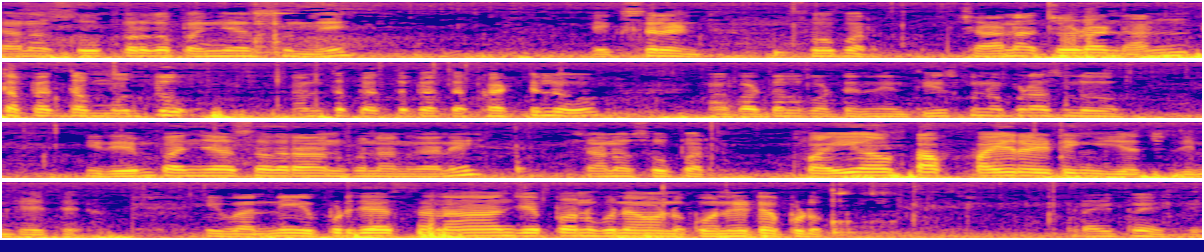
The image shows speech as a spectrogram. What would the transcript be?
చాలా సూపర్గా పనిచేస్తుంది. Excellent super. చాలా చూడండి అంత పెద్ద ముద్దు అంత పెద్ద పెద్ద కట్టెలు ఆ గొడ్డలు కొట్టింది. నేను తీసుకున్నప్పుడు అసలు ఇదేం పని చేస్తుందిరా అనుకున్నాను కానీ చాలా super. Five out of five rating ఇవ్వచ్చు దీనికైతే. ఇవన్నీ ఎప్పుడు చేస్తానా అని చెప్పి అనుకునేవాడిని కొనేటప్పుడు. ఇప్పుడు అయిపోయింది.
